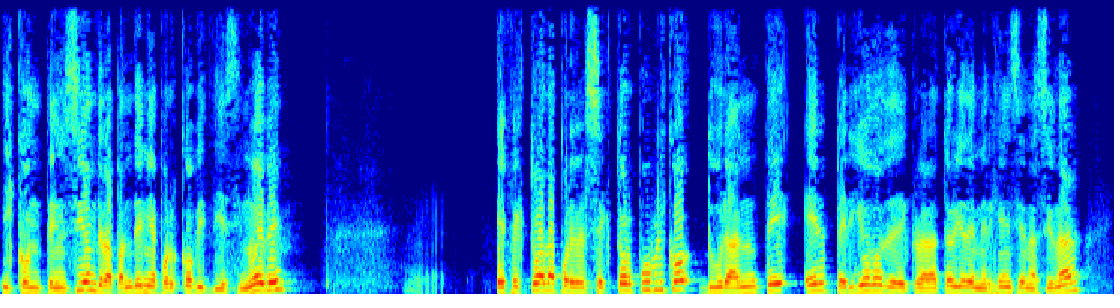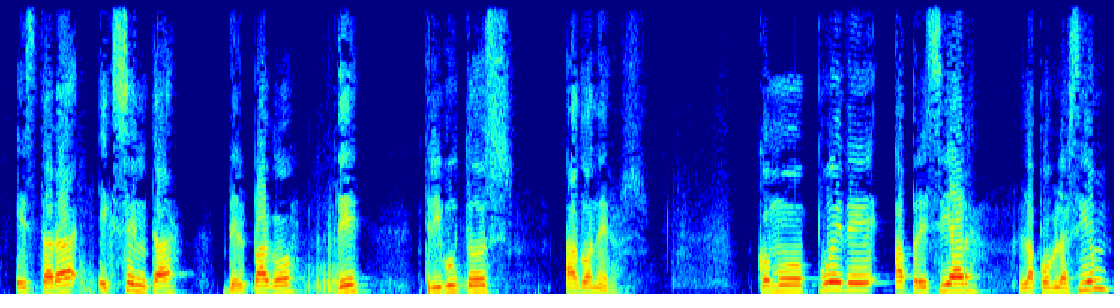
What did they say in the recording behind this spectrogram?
y contención de la pandemia por COVID-19, efectuada por el sector público durante el periodo de declaratoria de emergencia nacional, estará exenta del pago de tributos aduaneros. Como puede apreciar la población,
